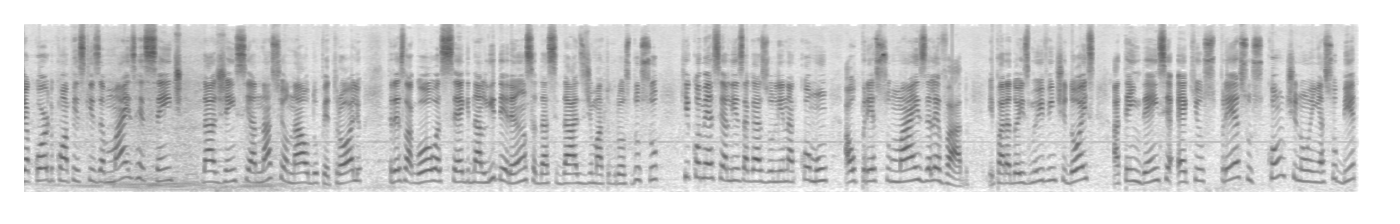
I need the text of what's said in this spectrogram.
De acordo com a pesquisa mais recente da Agência Nacional do Petróleo, Três Lagoas segue na liderança das cidades de Mato Grosso do Sul, que comercializa a gasolina comum ao preço mais elevado. E para 2022, a tendência é que os preços continuem a subir,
